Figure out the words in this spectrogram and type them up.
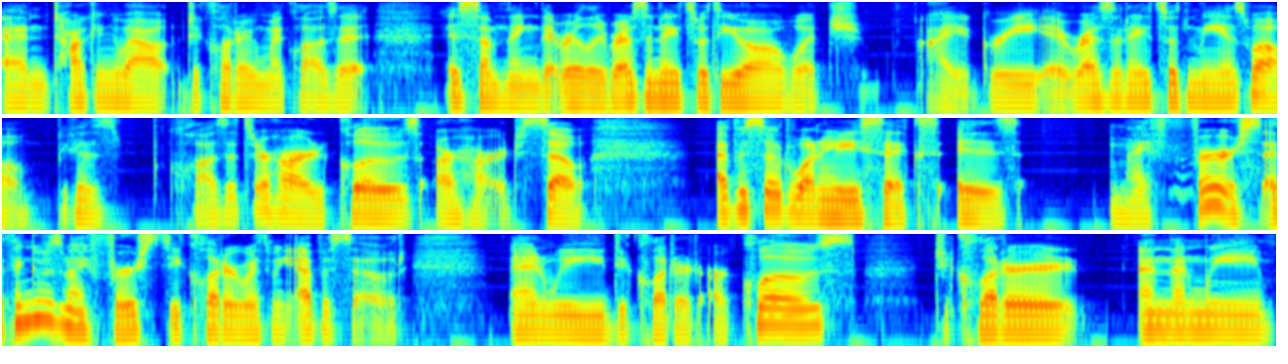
and talking about decluttering my closet is something that really resonates with you all, which I agree it resonates with me as well because closets are hard, clothes are hard. So, episode 186 is my first, I think it was my first declutter with me episode. And we decluttered our clothes, decluttered, and then we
